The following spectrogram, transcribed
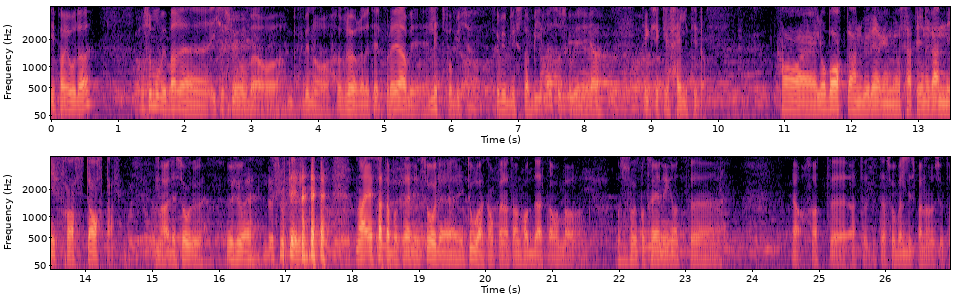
i perioder. Og så må vi bare ikke slurve og begynne å røre det til, for det gjør vi litt for mye. Skal vi bli stabile, så skal vi gjøre ting skikkelig hele tida. Hva eh, lå bak den vurderingen med å sette inn Renny fra start av? Nei, det så du. Så ikke. Det slo til? Nei, jeg setter på trening. Så det i toerkampen at han hadde et eller annet. Og så så jeg på trening at, uh, ja, at, uh, at, dette så veldig spennende ut.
